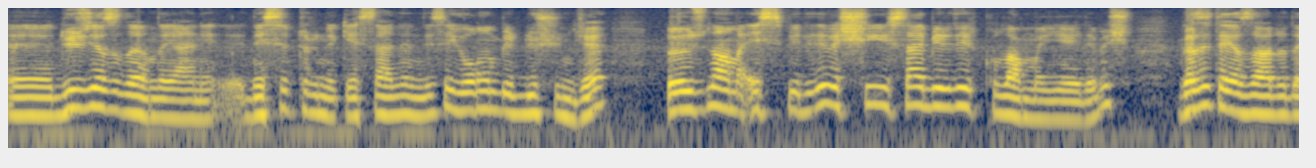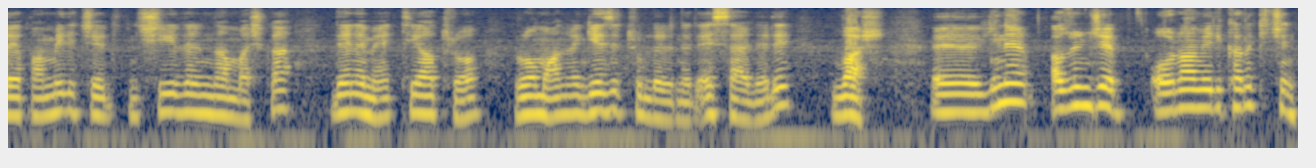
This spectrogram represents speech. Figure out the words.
Ee, düz yazılarında yani nesir türündeki eserlerinde ise yoğun bir düşünce, özlü ama esprili ve şiirsel bir dil kullanmayı yeğlemiş. Gazete yazarlığı da yapan Melih Cevdet'in şiirlerinden başka deneme, tiyatro, roman ve gezi türlerinde de eserleri var. Ee, yine az önce Orhan Veli Kanık için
